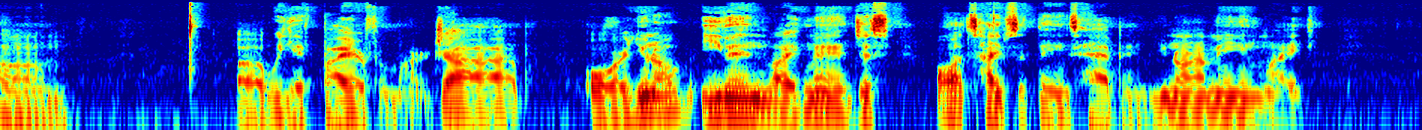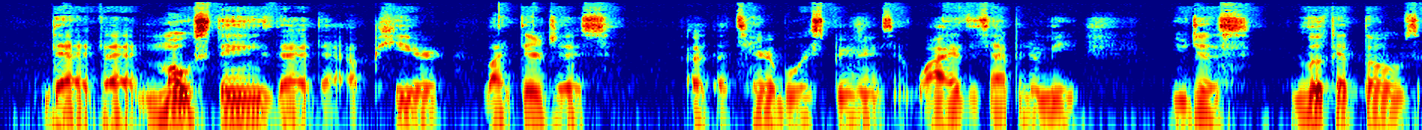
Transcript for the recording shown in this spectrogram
um, uh, we get fired from our job, or you know even like man just all types of things happen. You know what i mean? Like that that most things that that appear like they're just a, a terrible experience. And why is this happening to me? You just look at those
